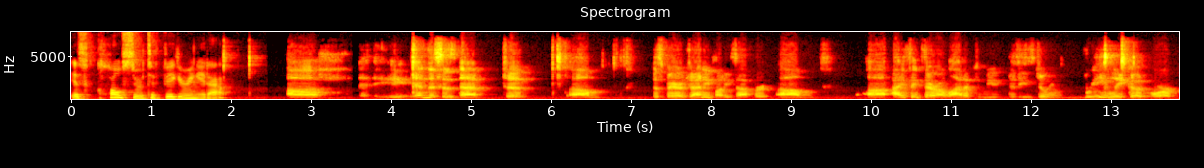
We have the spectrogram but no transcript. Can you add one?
is closer to figuring it out? Uh, and this is not to um, disparage anybody's effort. Um, uh, I think there are a lot of communities doing really good work.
